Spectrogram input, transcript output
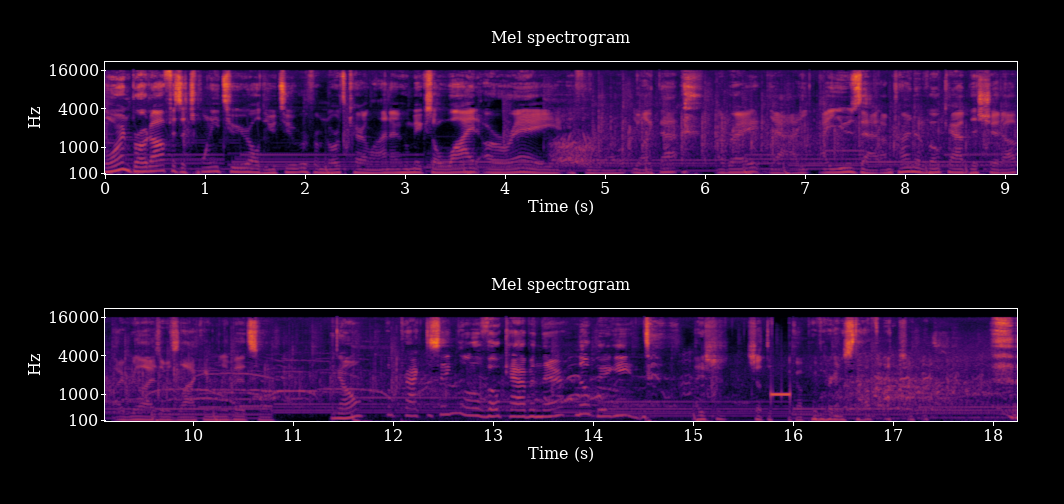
Lauren Brodauf is a 22 year old YouTuber from North Carolina who makes a wide array, if you will. You like that? array? Yeah, I, I, use that. I'm trying to vocab this shit up. I realized I was lacking a little bit, so, you know, I'm practicing a little vocab in there. No biggie. I should shut the fuck up. People are gonna stop watching this.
